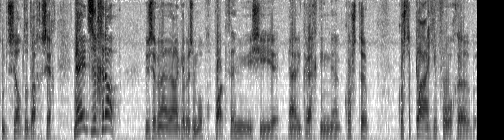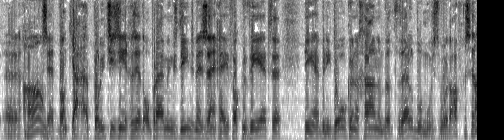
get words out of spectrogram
op dezelfde dag gezegd. Nee, het is een grap. Dus uiteindelijk hebben ze hem opgepakt. En nu, is hij, eh, ja, nu krijgt hij een eh, kosten, kostenplaatje voor ge- eh, Oh. gezet. Want ja, de politie is ingezet, opruimingsdienst. Mensen zijn geëvacueerd. dingen hebben niet door kunnen gaan. Omdat het heleboel moest worden afgezet.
